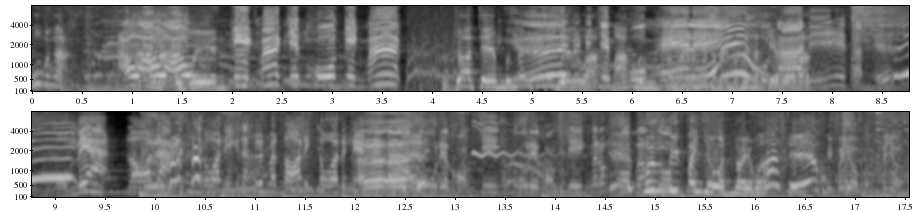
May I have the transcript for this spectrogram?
พวกมึงอะ เอาเอาเอาละเอาไอ้เวร เก่งมากเจมส์โคเก่งมากสุดยอดเจมส์มึงแม่งช่วยได้เยอะเลยว่ะเจมส์มาร์คโคมึงแพ้ทำไมวะแล้เนี่ยทำไมมึงไม่ทันวเกมเลยวะตามาร์ค นี้สัตว์เอ้ยผมเนี่ย รอดักตัวนี้จะขึ้นมาซ้อนอีกตัวหนึงเนี่ยเออเออเห็นตูปะเนี่ยของจริงตูเนี่ยของจริงไม่ต้องชมไต้องมึงชมีประโยชน์หน่อยวะเจมส์มีประโยชน์มีประโยชน์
